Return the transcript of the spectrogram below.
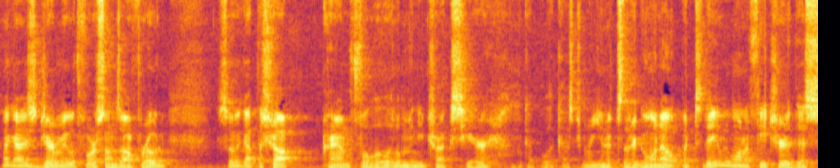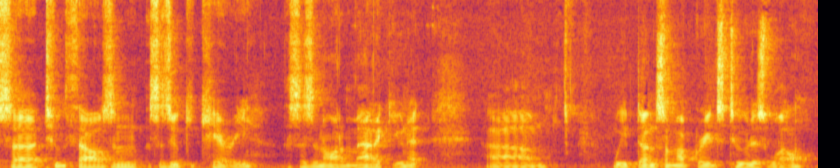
Hi guys, Jeremy with Four Sons Off-Road. So we got the shop crammed full of little mini trucks here, a couple of customer units that are going out, but today we want to feature this uh, 2000 Suzuki Carry. This is an automatic unit. Um, we've done some upgrades to it as well.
